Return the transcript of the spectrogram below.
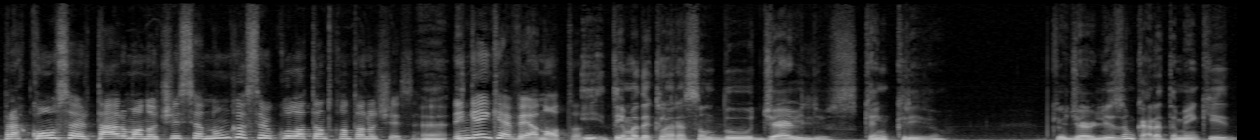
para consertar uma notícia nunca circula tanto quanto a notícia. É. E- Ninguém quer ver a nota. E tem uma declaração do Jerry Lewis, que é incrível. Porque o Jerry Lewis é um cara também que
